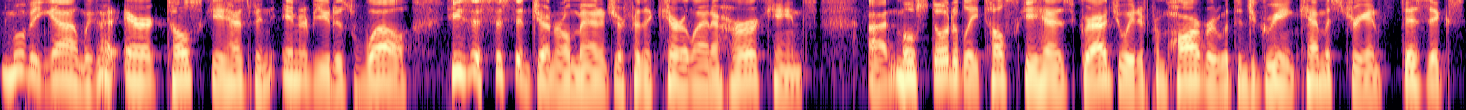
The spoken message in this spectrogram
Moving on, we got Eric Tulsky has been interviewed as well. He's assistant general manager for the Carolina Hurricanes. Uh, most notably, Tulsky has graduated from Harvard with a degree in chemistry and physics.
